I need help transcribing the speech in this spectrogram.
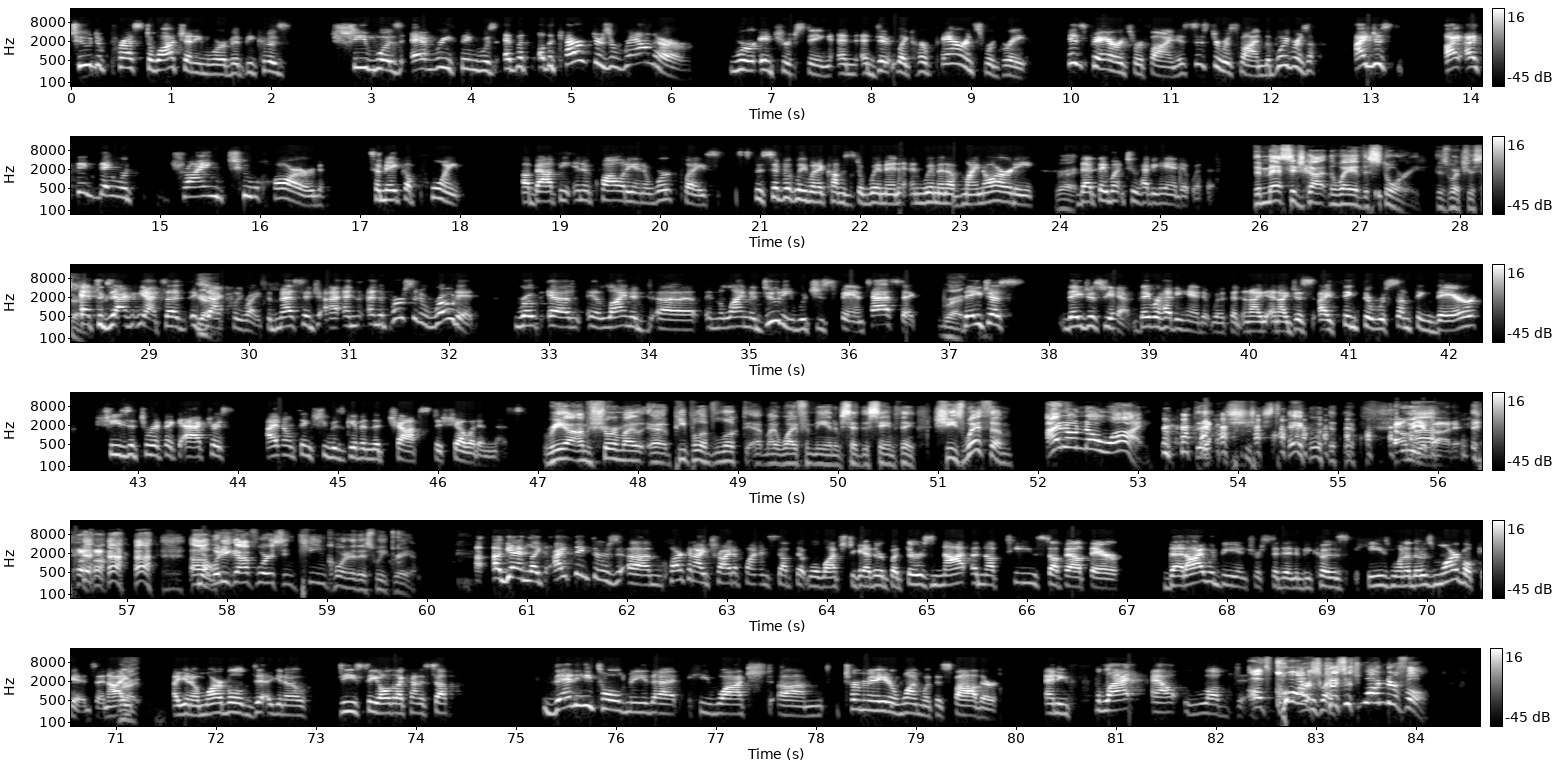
too depressed to watch any more of it because she was everything was but all the characters around her were interesting and and did, like her parents were great his parents were fine his sister was fine the boyfriend's i just i i think they were trying too hard to make a point about the inequality in a workplace, specifically when it comes to women and women of minority, right. that they went too heavy handed with it. The message got in the way of the story, is what you're saying. That's exactly yeah, it's uh, exactly yeah. right. The message uh, and and the person who wrote it wrote uh, a line of uh, in the line of duty, which is fantastic. Right. They just they just yeah they were heavy handed with it, and I and I just I think there was something there. She's a terrific actress. I don't think she was given the chops to show it in this. Rhea, I'm sure my uh, people have looked at my wife and me and have said the same thing. She's with him. I don't know why. She's staying with him. Tell me uh, about it. uh, what do you got for us in Teen Corner this week, Rhea? again, like I think there's um, Clark and I try to find stuff that we'll watch together, but there's not enough teen stuff out there that I would be interested in because he's one of those Marvel kids, and I, right. you know, Marvel, you know, DC, all that kind of stuff. Then he told me that he watched um, Terminator One with his father, and he flat out loved it. Of course, because like, it's wonderful.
